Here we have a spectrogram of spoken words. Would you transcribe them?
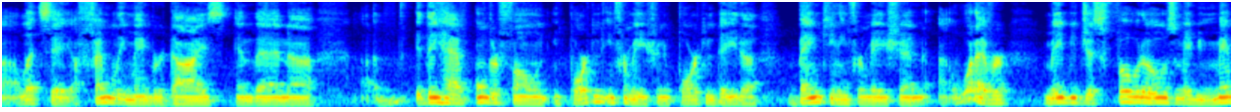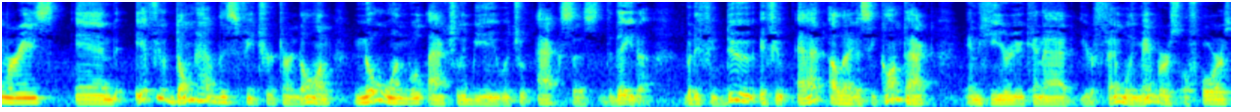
uh, let's say, a family member dies and then uh, uh, they have on their phone important information, important data, banking information, uh, whatever, maybe just photos, maybe memories. And if you don't have this feature turned on, no one will actually be able to access the data. But if you do, if you add a legacy contact, and here you can add your family members, of course.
